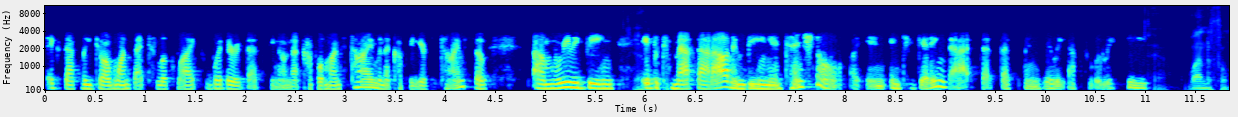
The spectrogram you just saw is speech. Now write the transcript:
exactly do I want that to look like, whether that's, you know, in a couple months time, in a couple years time. So um, really being yeah. able to map that out and being intentional in, into getting that, that, that's been really absolutely key. Yeah. Wonderful.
